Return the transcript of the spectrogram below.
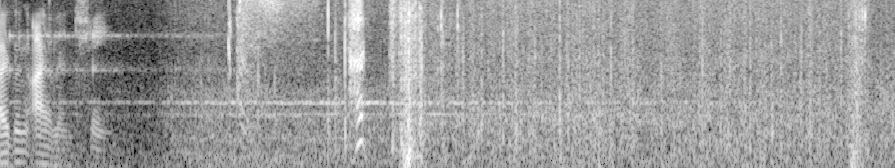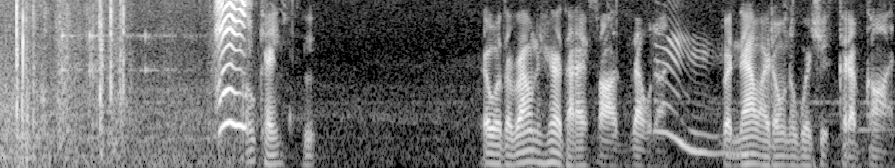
Rising Island chain. Hey! Okay. It was around here that I saw Zelda, but hmm. now I don't know where she could have gone.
